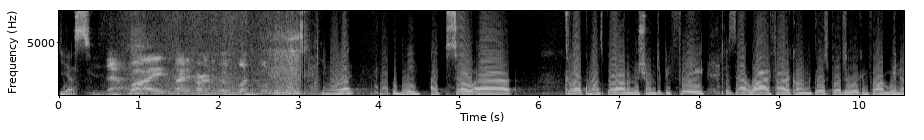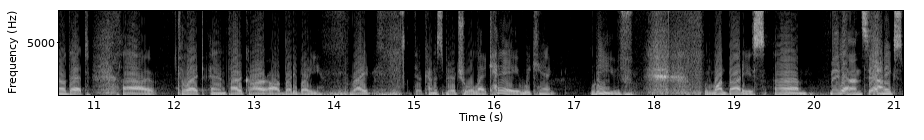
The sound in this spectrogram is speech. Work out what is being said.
Yes. Is that why Thaidakar and the Ghost are looking for? You know what? Probably. I, so, uh, Kalak wants Ba-Ado-Mishram to be free. Is that why Thaidakar and the Ghost Bloods are looking for him? We know that uh, Kalak and Thaidakar are buddy buddy, right? They're kind of spiritual, like, hey, we can't leave. We want bodies. Um, Makes sense, That yeah. makes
